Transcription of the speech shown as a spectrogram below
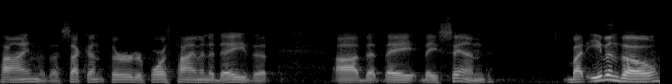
time, the second, third, or fourth time in a day that, uh, that they, they sinned. But even though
